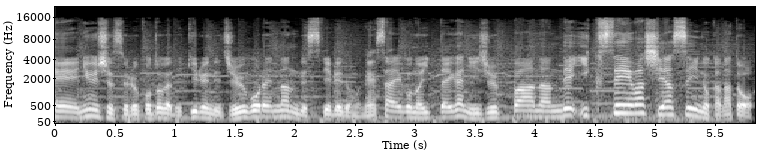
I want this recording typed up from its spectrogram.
えー、入手することができるんで15連なんですけれどもね、最後の1体が20%なんで、育成はしやすいのかなと。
